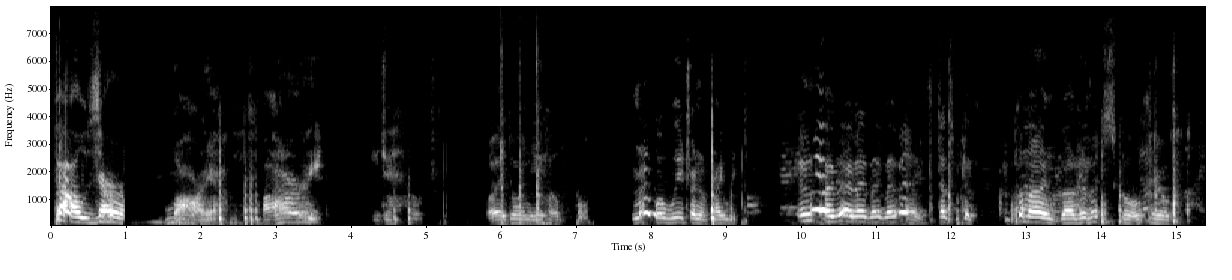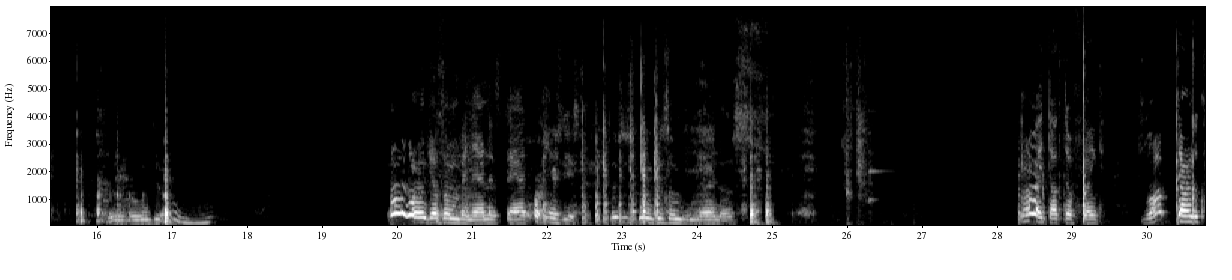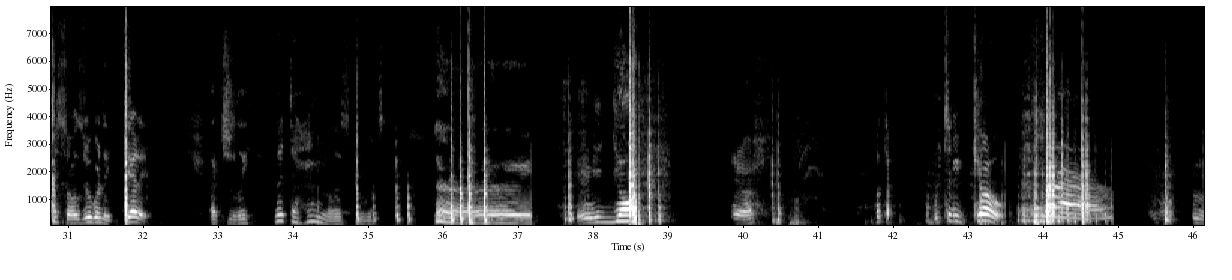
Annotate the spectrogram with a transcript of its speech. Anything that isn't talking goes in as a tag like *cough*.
Bowser! Mario! Alright! Need your help. I don't need help. Remember what we're trying to fight with? Start to flick. Come on, brother, let's go. Okay. We're gonna get some bananas, Dad. Oh, here's this. We're just gonna get some bananas. Alright, Dr. Frank. Drop down the crystals. We're gonna get it. Actually, let the handlers do it. *sighs* Yo. What the? Where did it go? Ah. *sighs*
